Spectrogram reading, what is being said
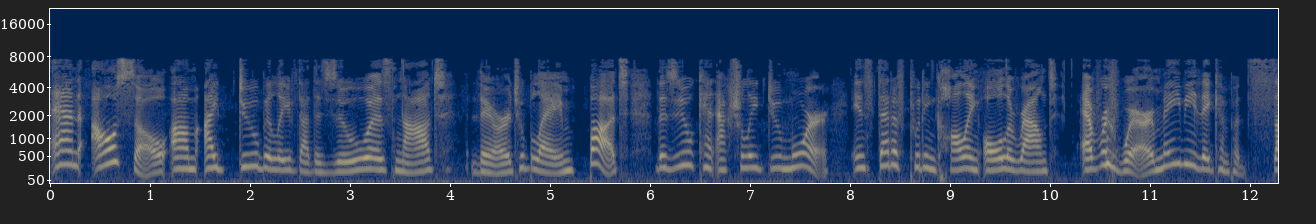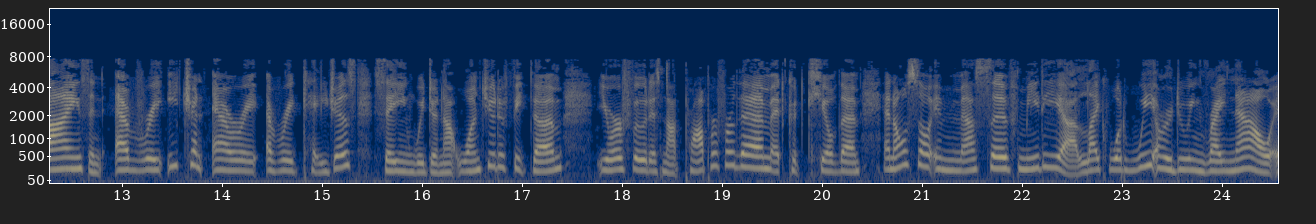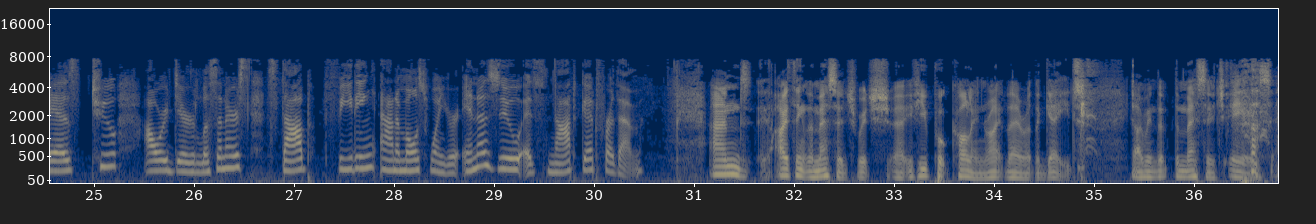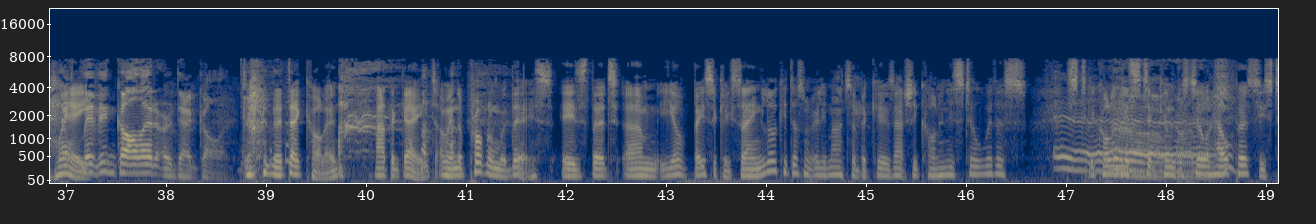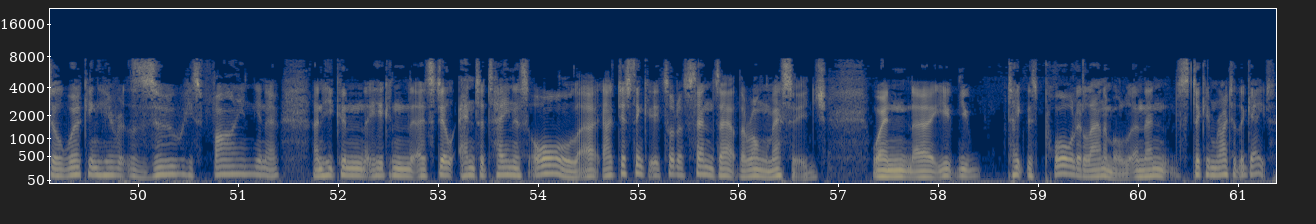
And also, um, I do believe that the zoo is not there to blame, but the zoo can actually do more. Instead of putting Colin all around everywhere, maybe they can put signs in every, each and every, every cages saying we do not want you to feed them. Your food is not proper for them. It could kill them. And also in massive media, like what we are doing right now is to our dear listeners, stop feeding animals when you're in a zoo. It's not good for them. And I think the message, which uh, if you put Colin right there at the gate, I mean, the, the message is, hey, Living Colin or dead Colin? the dead Colin at the gate. I mean, the problem with this is that um, you're basically saying, look, it doesn't really matter because actually Colin is still with us. St- Colin is sti- can still help us. He's still working here at the zoo. He's fine, you know, and he can he can uh, still entertain us all. Uh, I just think it sort of sends out the wrong message when uh, you you take this poor little animal and then stick him right at the gate.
